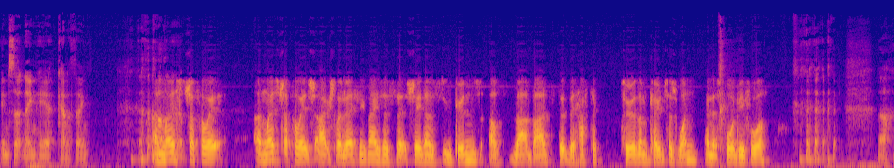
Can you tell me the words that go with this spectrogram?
insert name here, kind of thing. Unless Triple H, unless Triple H actually recognises that Shayna's goons are that bad that they have to two of them counts as one, and it's four v four. Uh,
